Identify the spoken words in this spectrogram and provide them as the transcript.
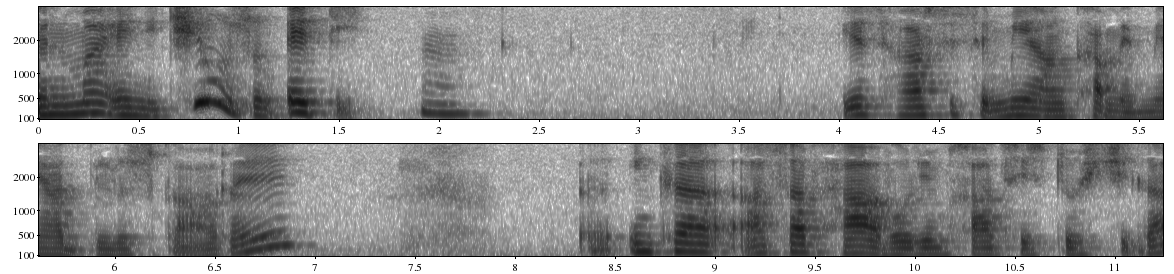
գնում է այնի չի ուզում, էդի։ Ես հարցիս եմ մի անգամ եմ մի հատ բլուզկա առել ինքը ասավ հա որ իմ խացից դուրս չգա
